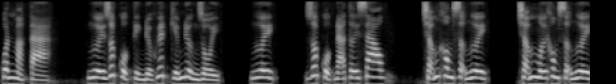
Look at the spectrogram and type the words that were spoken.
"Quân Mạc Tà, ngươi rốt cuộc tìm được huyết kiếm đường rồi. Ngươi, rốt cuộc đã tới sao? Trẫm không sợ ngươi, trẫm mới không sợ ngươi.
